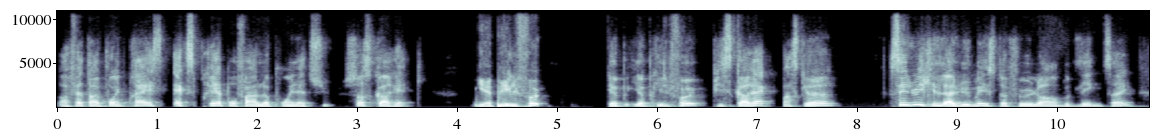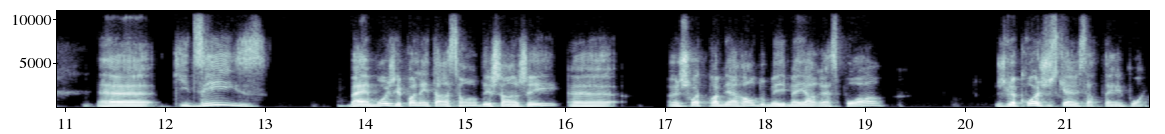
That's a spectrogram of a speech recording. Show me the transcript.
a fait un point de presse exprès pour faire le point là-dessus. Ça, c'est correct. Il a pris le feu. Il a, pris le feu, puis c'est correct parce que c'est lui qui l'a allumé, ce feu-là, en bout de ligne. Euh, qui disent Ben, moi, je n'ai pas l'intention d'échanger euh, un choix de première ronde ou mes meilleurs espoirs. Je le crois jusqu'à un certain point.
